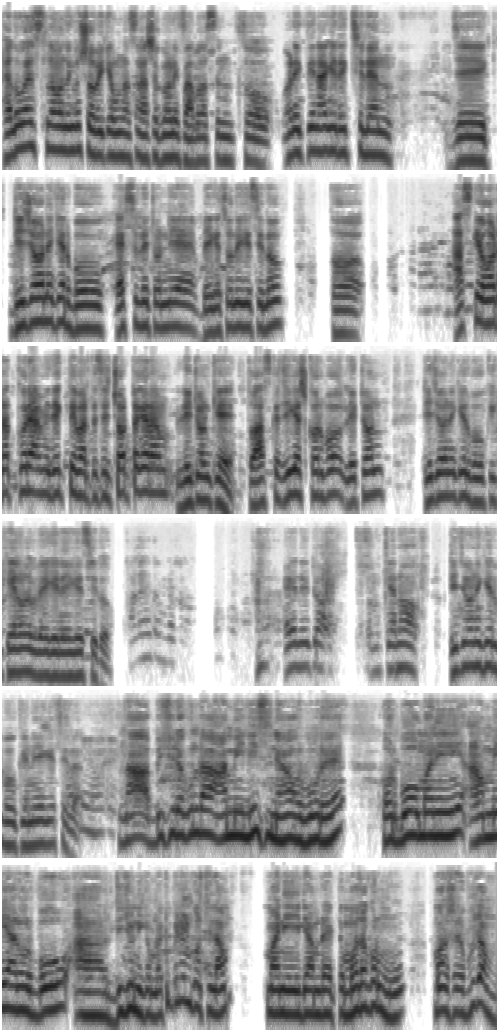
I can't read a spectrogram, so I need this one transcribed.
হ্যালো আসসালামু আলাইকুম সবাই কেমন আছেন? আশা করি অনেক ভালো আছেন। তো অনেকদিন আগে দেখছিলেন যে ডিজে অনেকের বউ অ্যাক্সিলেটর নিয়ে বেগে চলে গেছিল। তো আজকে হঠাৎ করে আমি দেখতে পারতেছি চট্টগ্রাম লিটনকে তো আজকে জিজ্ঞেস করব লিটন ডিজে অনেকের বউকে কেন বেগে নিয়ে গেছিল? কেন ডিজে অনেকের বউকে নিয়ে গেছিল? না, বিষয়টা কোনটা আমি নিছি না ওর বউরে। ওর বউ মানে আমি আর ওর বউ আর দুজনকে আমরা একটু প্ল্যান করছিলাম। মানে এটা আমরা একটা মজা করব মানুষের বুঝামু।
